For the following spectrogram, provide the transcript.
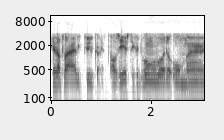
Ja, dat we eigenlijk natuurlijk als eerste gedwongen worden om... Uh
